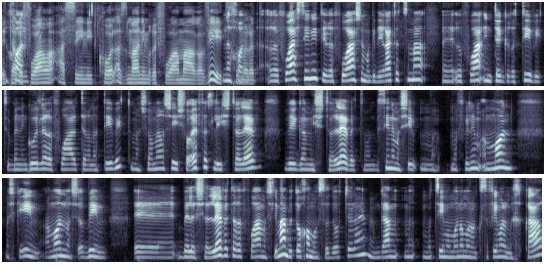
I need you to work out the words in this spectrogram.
את נכון. הרפואה הסינית כל הזמן עם רפואה מערבית. נכון, אומרת, הרפואה הסינית היא רפואה שמגדירה את עצמה אה, רפואה אינטגרטיבית, בניגוד לרפואה אלטרנטיבית, מה שאומר שהיא שואפת להשתלב, והיא גם משתלבת. זאת אומרת, בסין הם משיב, מפעילים המון, משקיעים המון משאבים בלשלב את הרפואה המשלימה בתוך המוסדות שלהם, הם גם מוציאים המון המון כספים על מחקר,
